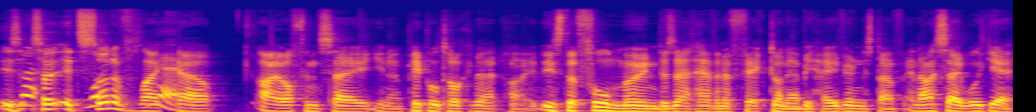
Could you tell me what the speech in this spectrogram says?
Is it, so it's what- sort of like yeah. how I often say, you know, people talk about, oh, is the full moon, does that have an effect on our behavior and stuff? And I say, well, yeah,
